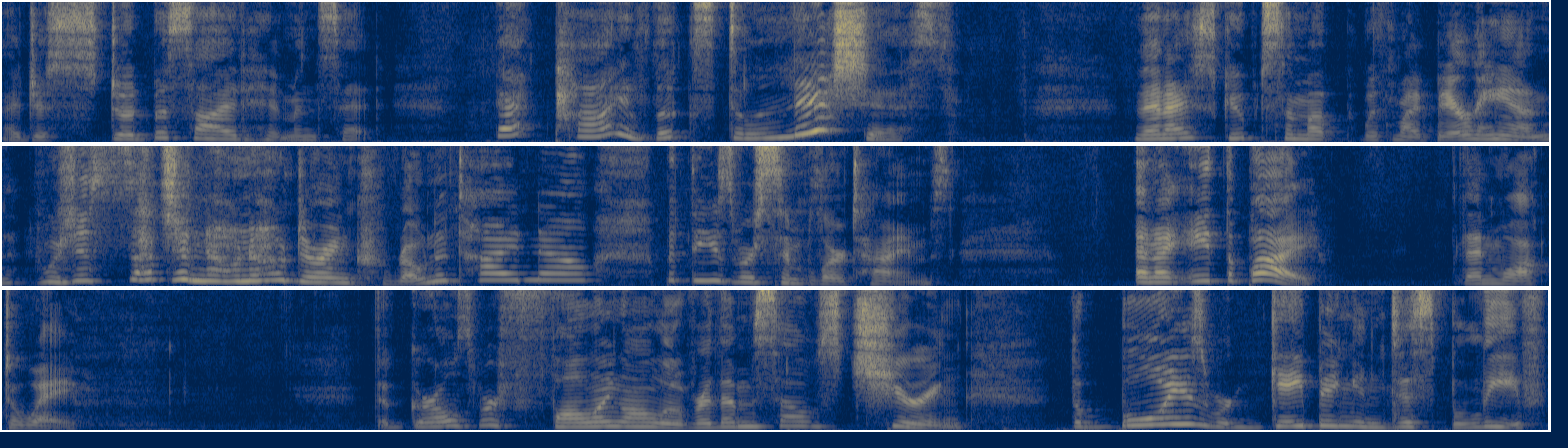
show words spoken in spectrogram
I just stood beside him and said, That pie looks delicious. Then I scooped some up with my bare hand, which is such a no no during Corona tide now, but these were simpler times. And I ate the pie, then walked away. The girls were falling all over themselves, cheering. The boys were gaping in disbelief,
